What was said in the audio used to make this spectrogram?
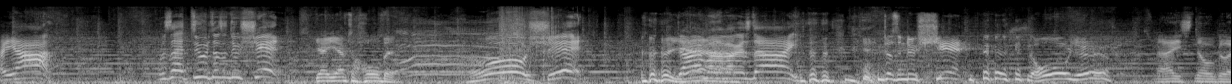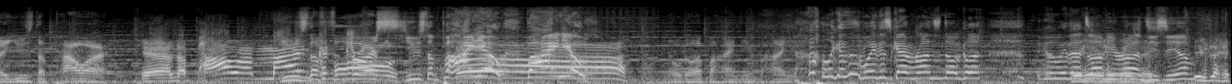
Hiya! What's that dude? Doesn't do shit. Yeah, you have to hold it. Oh shit! Die, motherfuckers, die! It doesn't do shit. oh yeah. nice, Nogla. Use the power. Yeah, the power of mind Use the control. force. Use the behind you. Behind you. Ah! Nogla, behind you. Behind you. Look at the way this guy runs, Nogla. Look at the way that zombie runs. You see him? He's like,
